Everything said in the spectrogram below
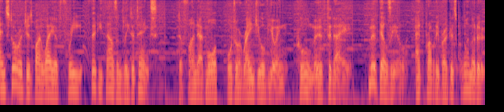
and storages by way of three 30,000 litre tanks. To find out more or to arrange your viewing, call Merv today. Merv Dalziel at Property Brokers Oamaru.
